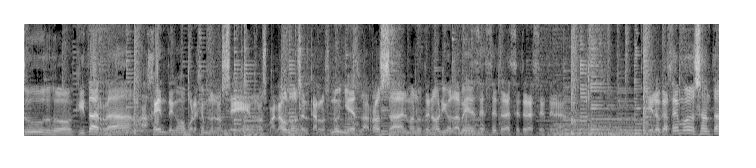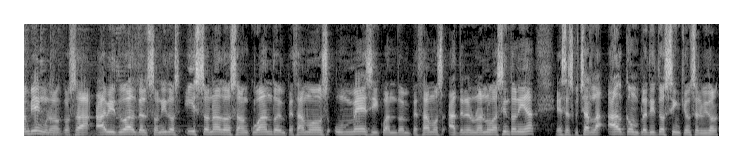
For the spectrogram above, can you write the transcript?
su guitarra a gente como por ejemplo, no sé, los Manolos, el Carlos Núñez, la Rosa, el Manu Tenorio, la Vez, etcétera, etcétera, etcétera. Y lo que hacemos también, una cosa habitual del sonidos y sonados cuando empezamos un mes y cuando empezamos a tener una nueva sintonía, es escucharla al completito sin que un servidor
